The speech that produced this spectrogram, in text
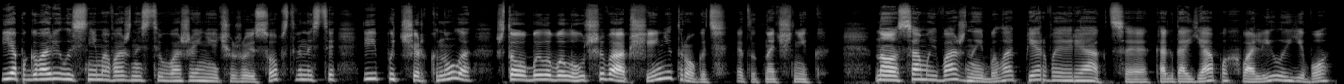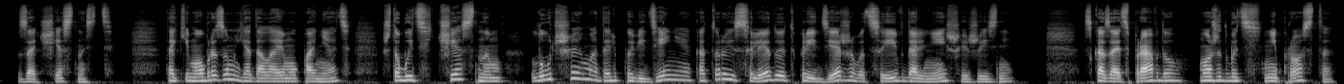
я поговорила с ним о важности уважения чужой собственности и подчеркнула, что было бы лучше вообще не трогать этот ночник. Но самой важной была первая реакция, когда я похвалила его за честность. Таким образом, я дала ему понять, что быть честным — лучшая модель поведения, которой следует придерживаться и в дальнейшей жизни. Сказать правду может быть непросто,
